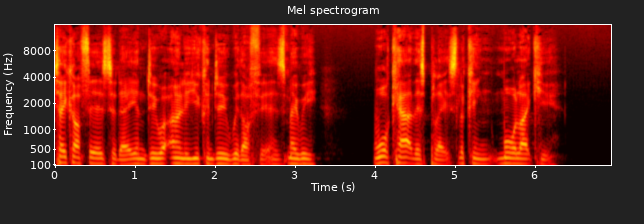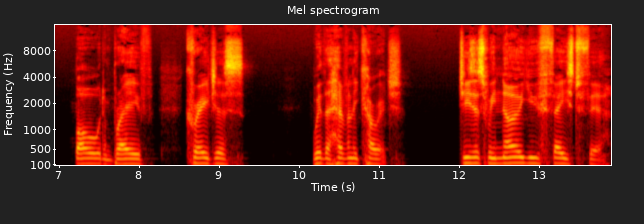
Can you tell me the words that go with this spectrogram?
take our fears today and do what only you can do with our fears? May we walk out of this place looking more like you, bold and brave, courageous, with a heavenly courage. Jesus, we know you faced fear,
